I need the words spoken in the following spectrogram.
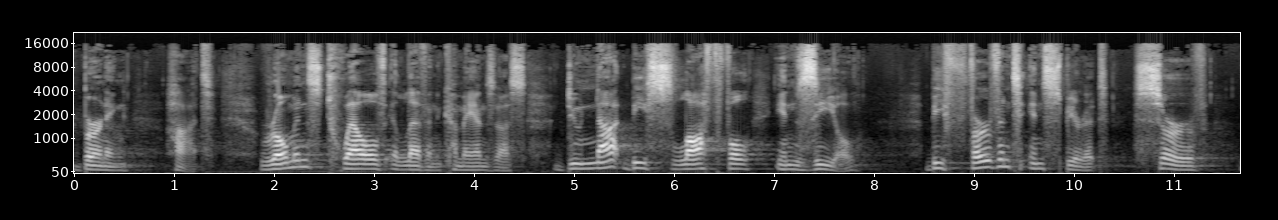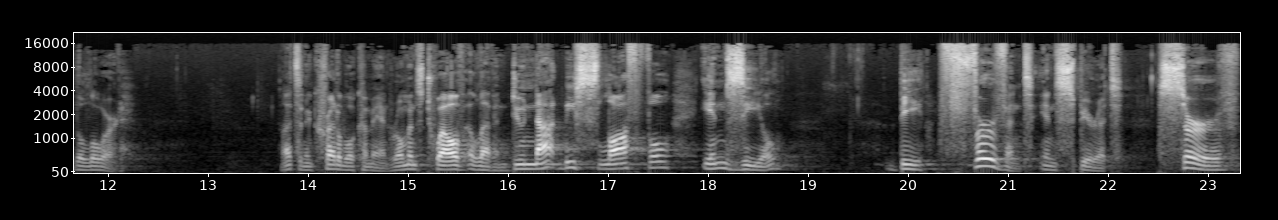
burning hot. Romans 12:11 commands us, "Do not be slothful in zeal, be fervent in spirit, serve the Lord." That's an incredible command. Romans 12:11, "Do not be slothful in zeal, be fervent in spirit, serve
